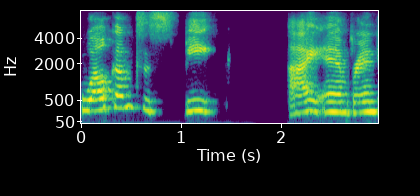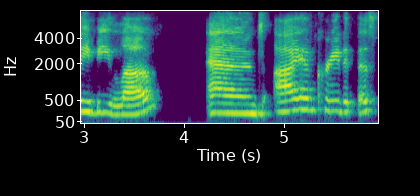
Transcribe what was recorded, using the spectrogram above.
Welcome to Speak. I am Brandi Bee Love, and I have created this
